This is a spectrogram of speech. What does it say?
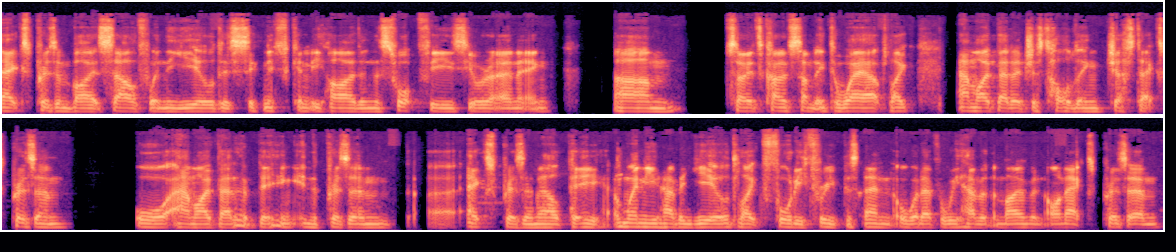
X Prism by itself when the yield is significantly higher than the swap fees you're earning. Um, so it's kind of something to weigh up. Like, am I better just holding just X Prism or am I better being in the Prism uh, X Prism LP? And when you have a yield like 43% or whatever we have at the moment on X Prism,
